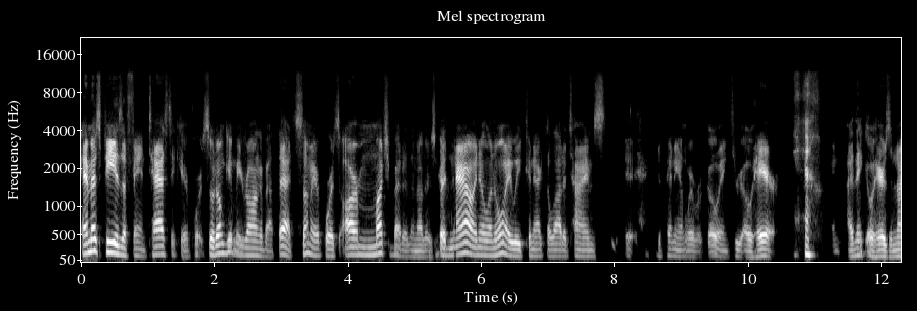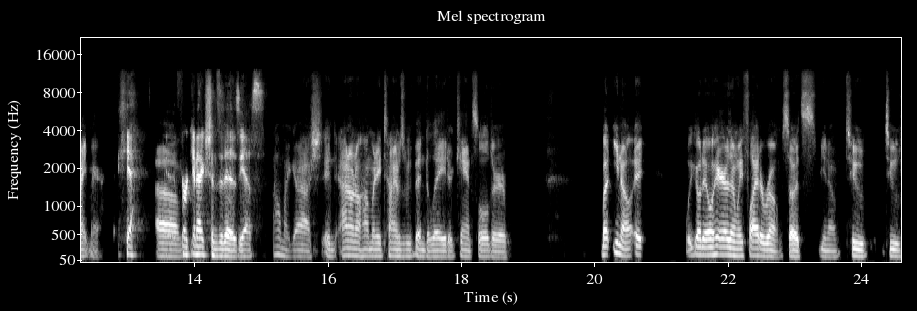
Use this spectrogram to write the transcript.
MSP is a fantastic airport. So don't get me wrong about that. Some airports are much better than others. But now in Illinois, we connect a lot of times, eh, depending on where we're going, through O'Hare. Yeah. And I think O'Hare is a nightmare. Yeah. Um, for connections it is, yes. oh my gosh and i don't know how many times we've been delayed or canceled or but you know it we go to o'hare then we fly to rome so it's you know two two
